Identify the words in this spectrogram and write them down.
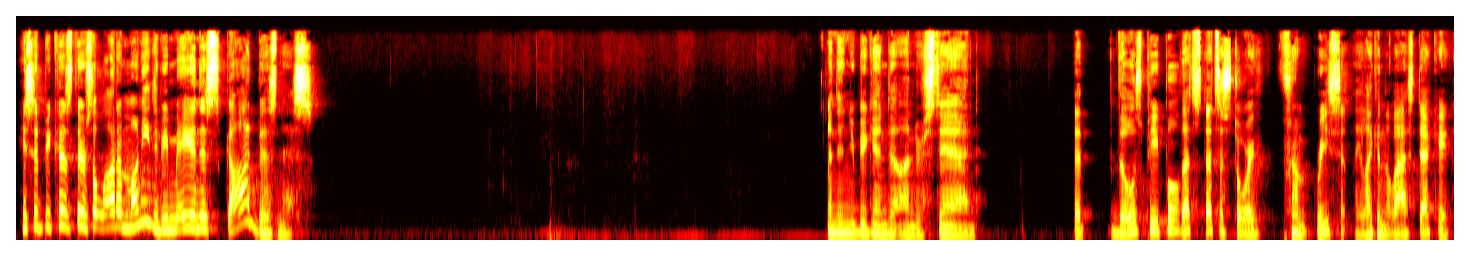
He said, because there's a lot of money to be made in this God business. And then you begin to understand that those people, that's, that's a story from recently, like in the last decade.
